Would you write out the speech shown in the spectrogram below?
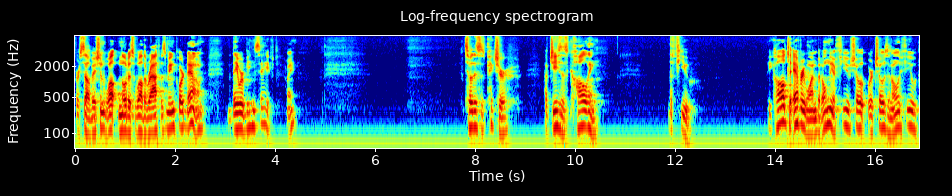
for salvation. Well, notice while the wrath was being poured down, they were being saved, right? So this is a picture of Jesus calling the few. He called to everyone, but only a few cho- were chosen. Only a few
